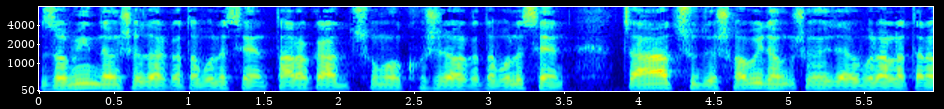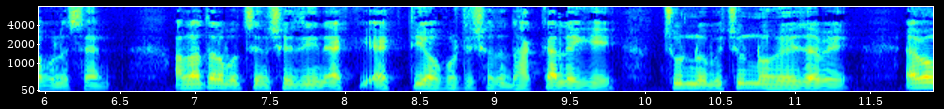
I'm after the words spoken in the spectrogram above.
জমিন ধ্বংস হয়ে যাওয়ার কথা বলেছেন, তারকা সমূহ খসে যাওয়ার কথা বলেছেন, চাঁদ, সূর্য সবই ধ্বংস হয়ে যাবে বলে আল্লাহ তালা বলেছেন। আল্লাহ তালা বলছেন, সেদিন এক, একটি অপরটির সাথে ধাক্কা লেগে চূর্ণ বিচূর্ণ হয়ে যাবে এবং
